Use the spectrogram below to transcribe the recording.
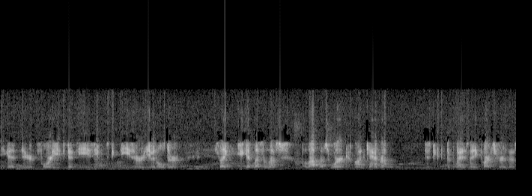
you get into your 40s, 50s, even 60s, or even older. It's like you get less and less, a lot less work on camera, just because there aren't as many parts for those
